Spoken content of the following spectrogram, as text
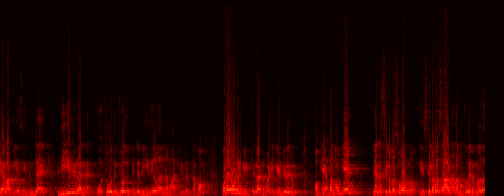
കേരള പി എസ് ഇതിന്റെ രീതി തന്നെ ചോദ്യം ചോദിപ്പിന്റെ രീതികൾ തന്നെ മാറ്റിയിട്ടുണ്ട്. അപ്പം കുറേ കൂടി ഡീറ്റെയിൽ ആയിട്ട് പഠിക്കേണ്ടി വരും. ഓക്കെ അപ്പം നോക്കിയേ ഞാൻ സിലബസ് പറഞ്ഞു. ഈ സിലബസ് ആണ് നമുക്ക് വരുന്നത്.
